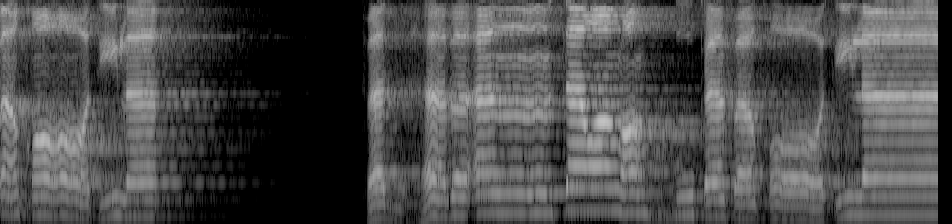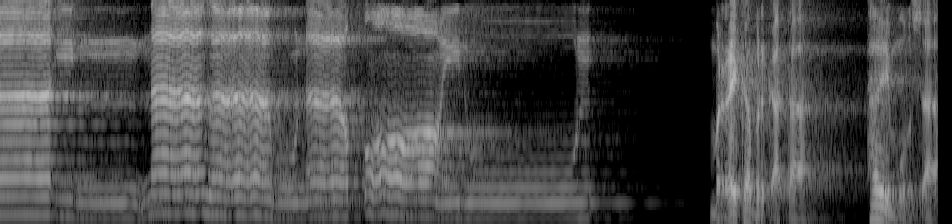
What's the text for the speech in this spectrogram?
فقاتلا فاذهب أنت وربك فقاتلا إنا هاهنا قاعدون Mereka berkata, Hai Musa,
